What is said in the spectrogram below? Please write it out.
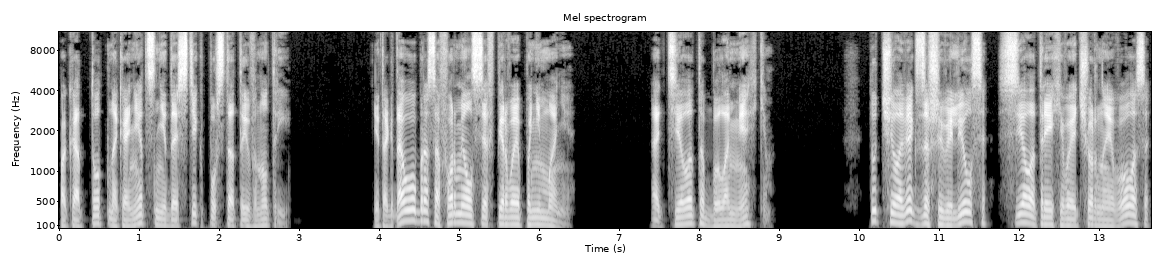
пока тот, наконец, не достиг пустоты внутри. И тогда образ оформился в первое понимание. А тело-то было мягким. Тут человек зашевелился, сел, отряхивая черные волосы,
